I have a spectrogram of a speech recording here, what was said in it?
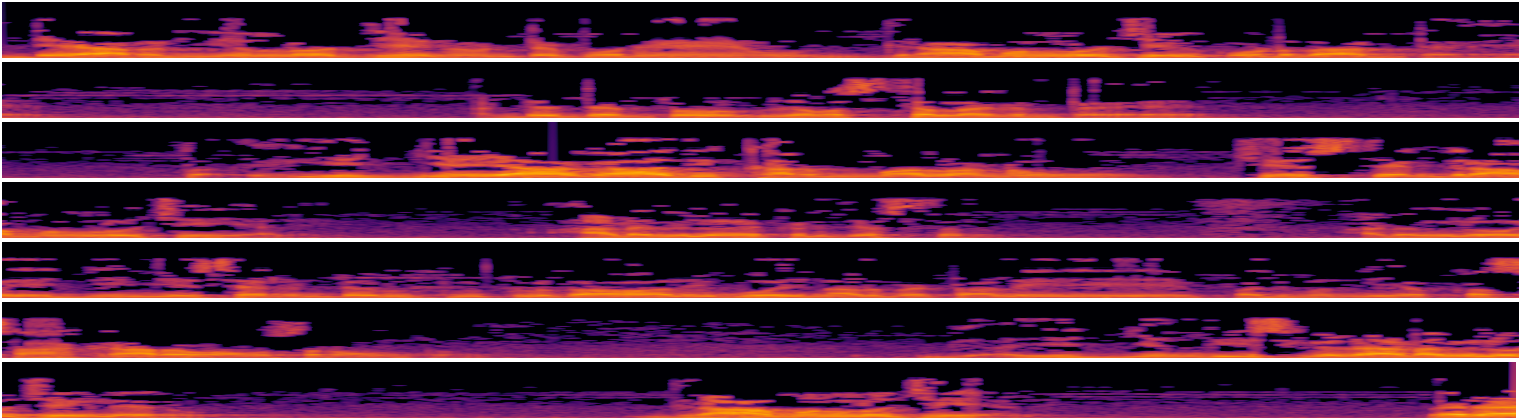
అంటే అరణ్యంలో అధ్యయనం అంటే పోనే గ్రామంలో చేయకూడదా అంటే అంటే దాంట్లో వ్యవస్థ ఎలాగంటే యజ్ఞయాగాది కర్మలను చేస్తే గ్రామంలో చేయాలి. అడవిలో ఎక్కడ చేస్తారు? అడవిలో యజ్ఞం చేశారంటే ఋత్వికులు కావాలి భోజనాలు పెట్టాలి పది మంది యొక్క సహకారం అవసరం ఉంటుంది. యజ్ఞం తీసుకెళ్ళి అడవిలో చేయలేరు. గ్రామంలో చేయాలి. వేరే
